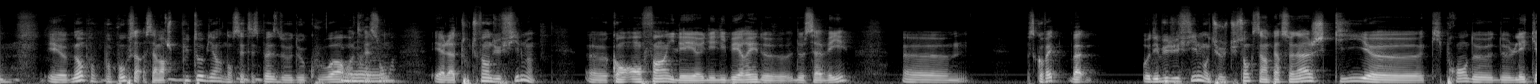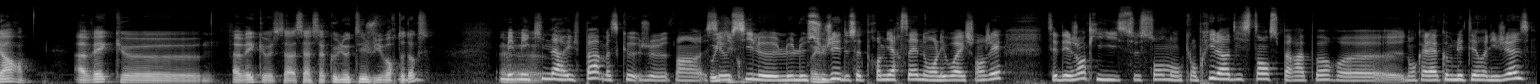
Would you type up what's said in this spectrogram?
Et non, pour, pour, pour ça, ça marche plutôt bien dans cette espèce de, de couloir Ouais, très sombre. Et à la toute fin du film, quand enfin il est, il est libéré de, de sa veillée, parce qu'en fait, bah, au début du film, tu, tu sens que c'est un personnage qui, euh, qui prend de, de l'écart avec, euh, avec euh, sa, sa, sa communauté juive orthodoxe. Mais, mais qui n'arrivent pas, parce que je, enfin, c'est Oui, aussi le, le- le Oui. sujet de cette première scène où on les voit échanger. C'est des gens qui se sont donc qui ont pris leur distance par rapport donc à la communauté religieuse,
